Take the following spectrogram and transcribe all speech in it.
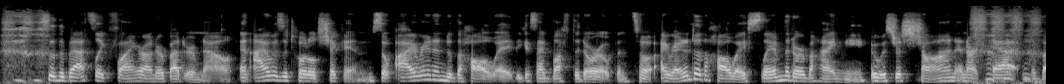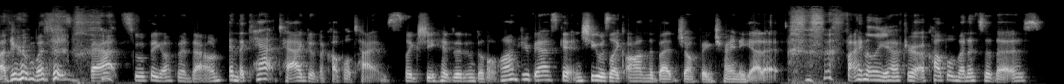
So the bat's like flying around our bedroom now. And I was a total chicken. So I ran into the hallway because I'd left the door open. So I ran into the hallway, slammed the door behind me. It was just Sean and our cat in the bedroom with his bat swooping up and down. And the cat tagged it a couple times. Like she hid it into the laundry basket and she was like on the bed jumping, trying to get it. Finally, after a couple minutes of this,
